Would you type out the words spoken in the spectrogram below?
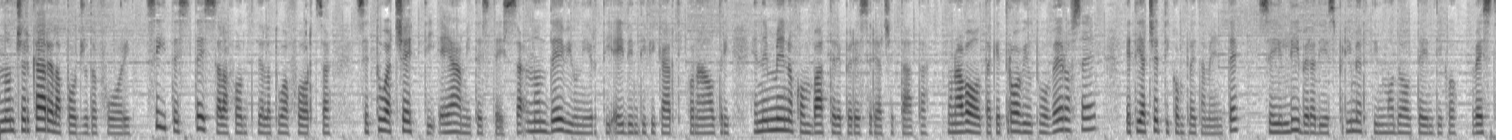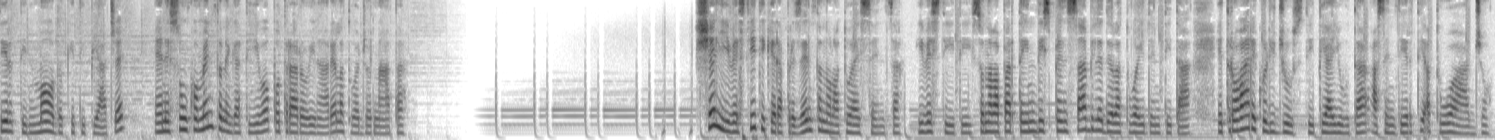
Non cercare l'appoggio da fuori. Sii te stessa la fonte della tua forza. Se tu accetti e ami te stessa, non devi unirti e identificarti con altri e nemmeno combattere per essere accettata. Una volta che trovi il tuo vero sé e ti accetti completamente, sei libera di esprimerti in modo autentico, vestirti in modo che ti piace e nessun commento negativo potrà rovinare la tua giornata. Scegli i vestiti che rappresentano la tua essenza. I vestiti sono la parte indispensabile della tua identità e trovare quelli giusti ti aiuta a sentirti a tuo agio.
